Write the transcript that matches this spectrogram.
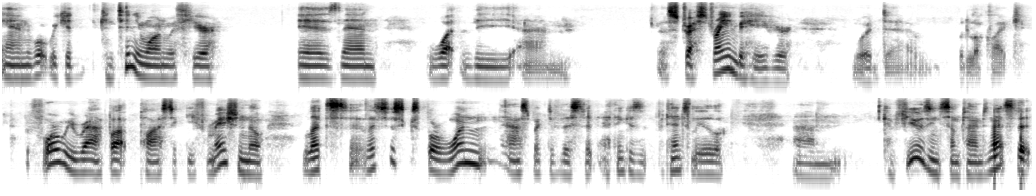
And what we could continue on with here is then what the, um, the stress strain behavior would, uh, would look like. Before we wrap up plastic deformation though, let's, uh, let's just explore one aspect of this that I think is potentially a little um, confusing sometimes, and that's that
